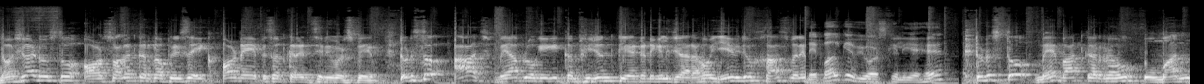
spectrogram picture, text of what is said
नमस्कार दोस्तों और स्वागत करता हूँ फिर से एक और नए एपिसोड करेंसी यूनिवर्स पे। तो दोस्तों आज मैं आप लोगों की कंफ्यूजन क्लियर करने के लिए जा रहा हूँ। ये वीडियो खास मेरे नेपाल के व्यूअर्स के लिए है। तो दोस्तों मैं बात कर रहा हूँ ओमान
